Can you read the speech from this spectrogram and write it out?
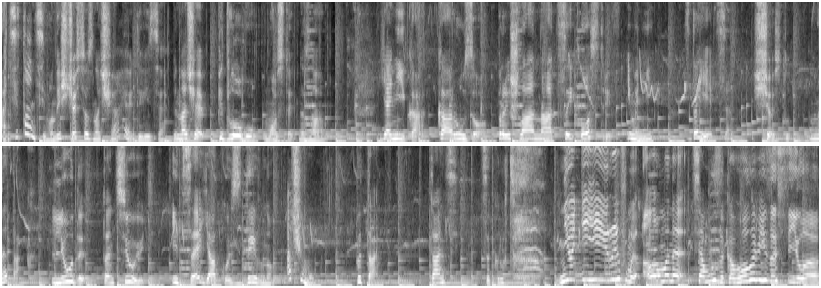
А ці танці, вони щось означають, дивіться. Він наче підлогу мостить, не знаю. Яніка Карузо прийшла на цей острів, і мені здається, щось тут не так. Люди танцюють, і це якось дивно. А чому? Питання. танці. Це круто. Ні однієї рифми, але у мене ця музика в голові засіла.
